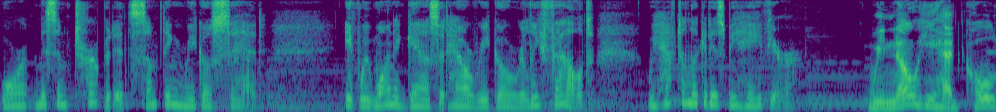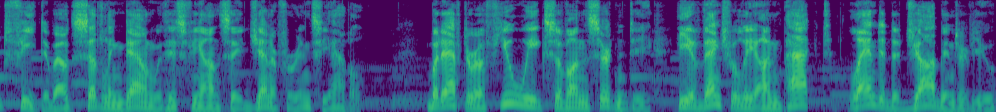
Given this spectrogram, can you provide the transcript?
or misinterpreted something Rico said. If we want to guess at how Rico really felt, we have to look at his behavior. We know he had cold feet about settling down with his fiancee Jennifer in Seattle. But after a few weeks of uncertainty, he eventually unpacked, landed a job interview,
